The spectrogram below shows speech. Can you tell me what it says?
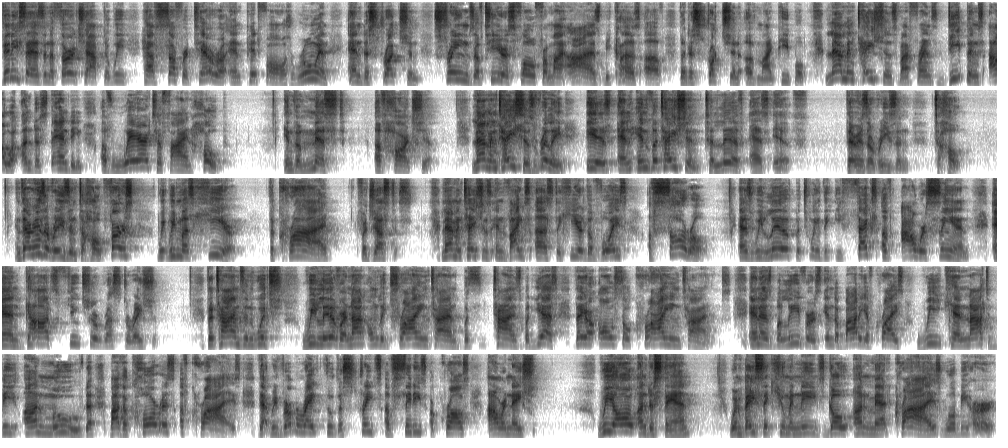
Then he says in the third chapter, we have suffered terror and pitfalls, ruin and destruction. Streams of tears flow from my eyes because of the destruction of my people. Lamentations, my friends, deepens our understanding of where to find hope in the midst of hardship. Lamentations really is an invitation to live as if there is a reason to hope. And there is a reason to hope. First, we, we must hear the cry for justice. Lamentations invites us to hear the voice of sorrow as we live between the effects of our sin and God's future restoration. The times in which we live are not only trying times, but times, but yes, they are also crying times. And as believers in the body of Christ, we cannot be unmoved by the chorus of cries that reverberate through the streets of cities across our nation. We all understand when basic human needs go unmet, cries will be heard.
